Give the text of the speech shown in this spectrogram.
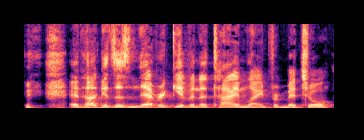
and Huggins has never given a timeline for Mitchell.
